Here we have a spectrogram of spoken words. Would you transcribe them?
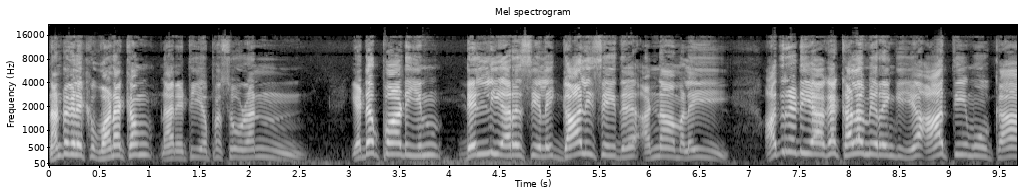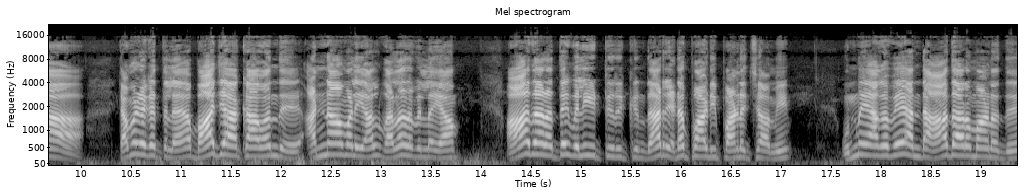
நண்பர்களுக்கு வணக்கம். நான் எட்டி எப்ப சூழன் எடப்பாடியின் டெல்லி அரசியலை காலி செய்த அண்ணாமலை அதிரடியாக களமிறங்கிய அதிமுக. தமிழகத்தில் பாஜக வந்து அண்ணாமலையால் வளரவில்லையாம். ஆதாரத்தை வெளியிட்டு இருக்கின்றார் எடப்பாடி பழனிசாமி. உண்மையாகவே அந்த ஆதாரமானது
